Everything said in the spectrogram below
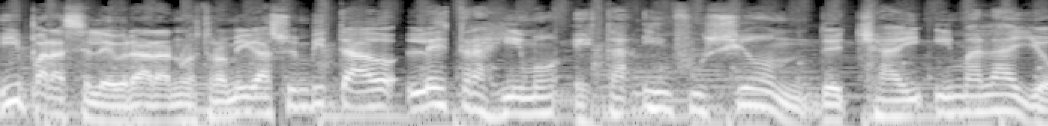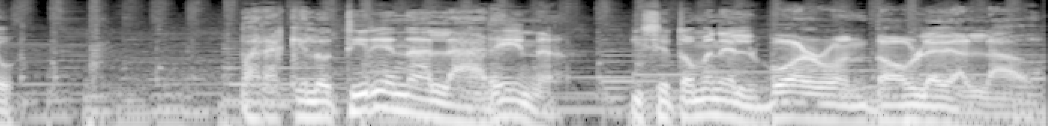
y para celebrar a nuestro amigazo invitado, les trajimos esta infusión de chai himalayo para que lo tiren a la arena y se tomen el bourbon doble de al lado.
